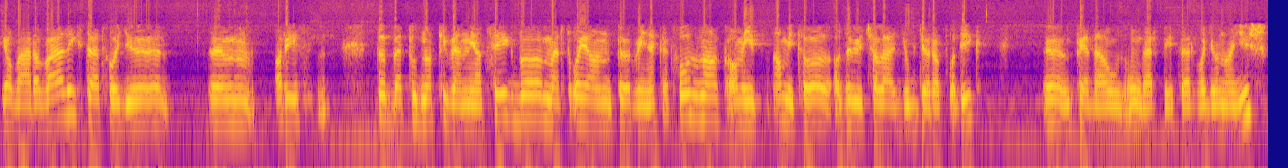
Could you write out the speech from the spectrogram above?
javára válik, tehát hogy ö, ö, a rész többet tudnak kivenni a cégből, mert olyan törvényeket hoznak, amit, amitől az ő családjuk gyarapodik, ö, például Ungár Péter vagyona is.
